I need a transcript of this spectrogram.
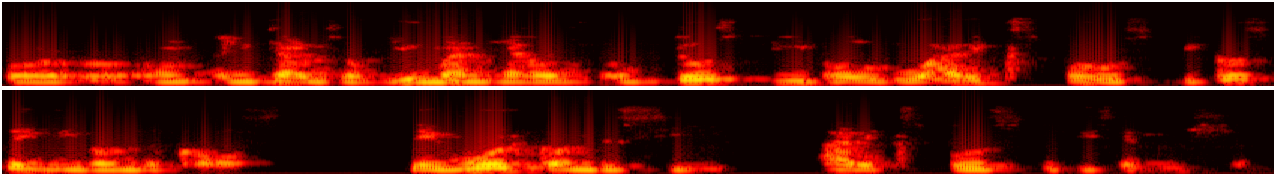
for on, in terms of human health of those people who are exposed because they live on the coast, they work on the sea, are exposed to these emissions.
